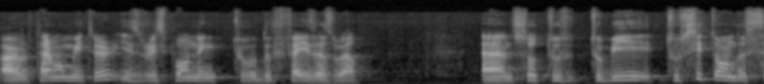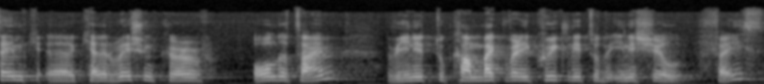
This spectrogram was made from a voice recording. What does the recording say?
our thermometer is responding to the phase as well. And so to, to, be, to sit on the same uh, calibration curve all the time, we need to come back very quickly to the initial phase.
